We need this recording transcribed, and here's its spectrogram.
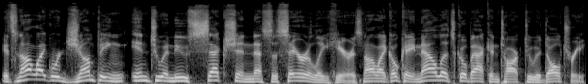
it's not like we're jumping into a new section necessarily here. It's not like, okay, now let's go back and talk to adultery.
